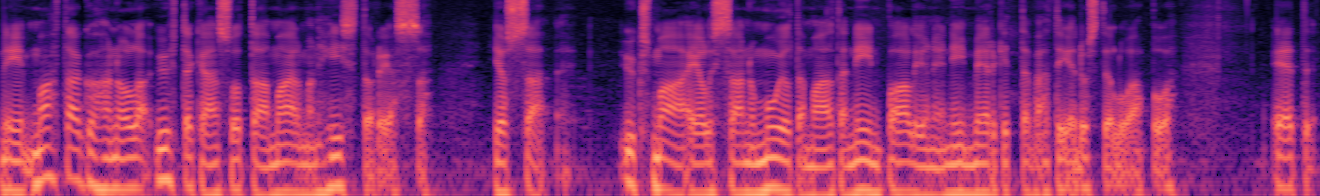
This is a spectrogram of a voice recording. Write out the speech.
niin mahtaakohan olla yhtäkään sotaa maailman historiassa, jossa yksi maa ei olisi saanut muilta mailta niin paljon ja niin merkittävää tiedusteluapua. Et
